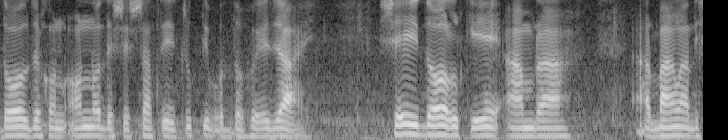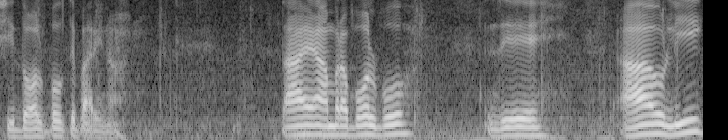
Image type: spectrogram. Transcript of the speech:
দল যখন অন্য দেশের সাথে চুক্তিবদ্ধ হয়ে যায়, সেই দলকে আমরা আর বাংলাদেশি দল বলতে পারি না। তাই আমরা বলব যে আও লীগ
